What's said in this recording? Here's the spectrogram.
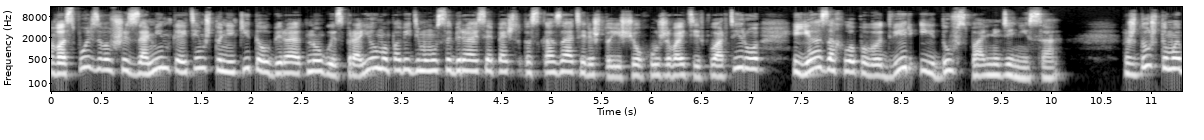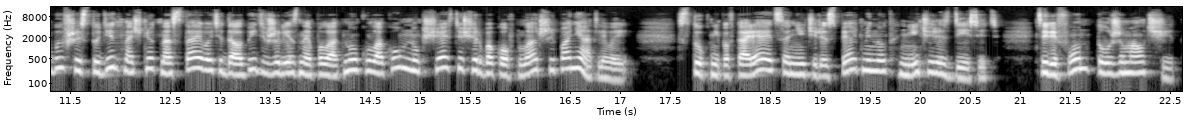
Воспользовавшись заминкой и тем, что Никита убирает ногу из проема, по-видимому, собираясь опять что-то сказать или, что еще хуже, войти в квартиру, я захлопываю дверь и иду в спальню Дениса. Жду, что мой бывший студент начнет настаивать и долбить в железное полотно кулаком, но, к счастью, Щербаков-младший понятливый. Стук не повторяется ни через пять минут, ни через десять. Телефон тоже молчит.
